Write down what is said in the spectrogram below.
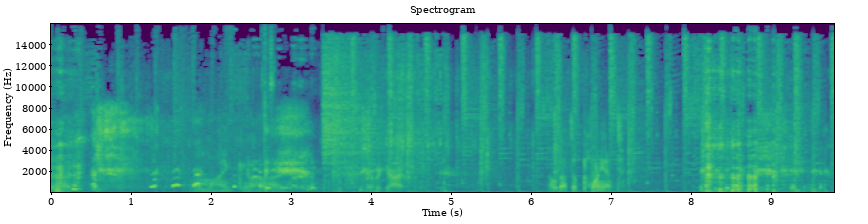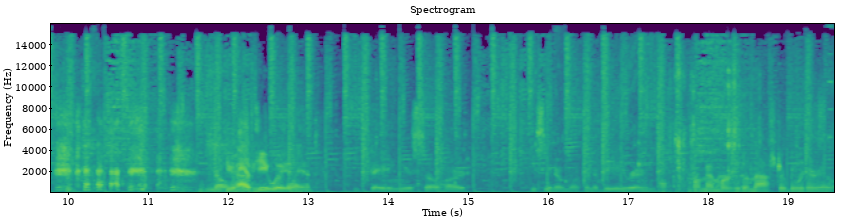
Oh my god. You have a guy? No, that's a plant. No. You have that's heat wave. plant. He's baiting you so hard. You seen him walk in the B room? Remember who the masturbator is.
